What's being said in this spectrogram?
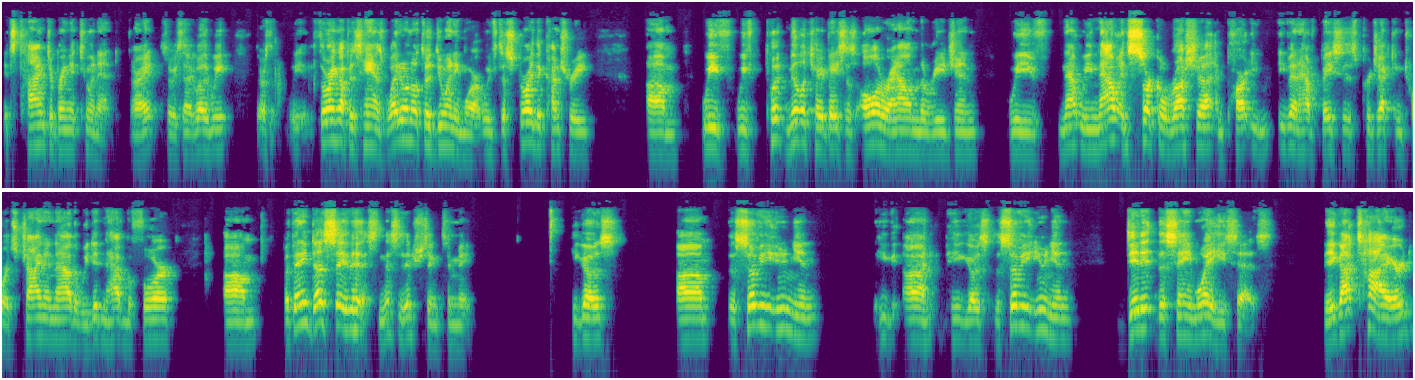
It's time to bring it to an end. All right. So he said, "Well, we, throwing up his hands. Well, I don't know what to do anymore. We've destroyed the country. Um, we've we've put military bases all around the region. We've now we now encircle Russia and part even have bases projecting towards China now that we didn't have before. Um, but then he does say this, and this is interesting to me. He goes, um, "The Soviet Union." He uh, he goes, "The Soviet Union did it the same way." He says they got tired.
